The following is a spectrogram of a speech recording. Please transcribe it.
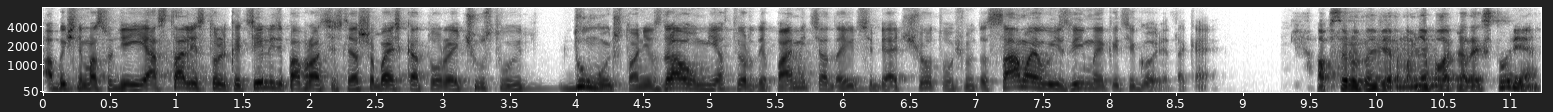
обычной массы людей. И остались только те люди, поправьте, если ошибаюсь, которые чувствуют, думают, что они в здравом уме, в твердой памяти, отдают себе отчет. В общем, это самая уязвимая категория такая. Абсолютно верно. У меня была когда история,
